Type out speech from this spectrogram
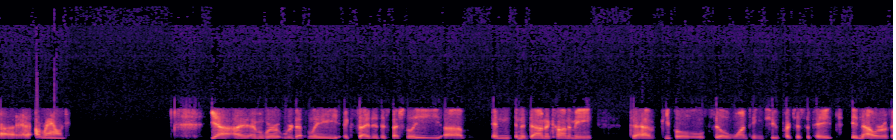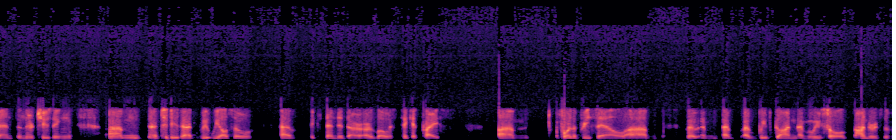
uh, around. Yeah, I, I mean, we're we're definitely excited, especially um, in in the down economy to have people still wanting to participate in our events and they're choosing um, uh, to do that. We, we also have extended our, our lowest ticket price um, for the pre-sale. Um, but um, uh, we've gone. I mean, we've sold hundreds of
